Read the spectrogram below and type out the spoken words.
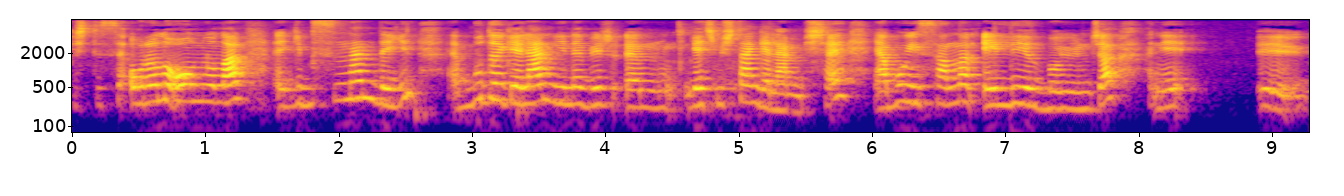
işte oralı olmuyorlar e, gibisinden değil. E, bu da gelen yine bir geçmişten gelen bir şey. Yani bu insanlar 50 yıl boyunca hani e,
